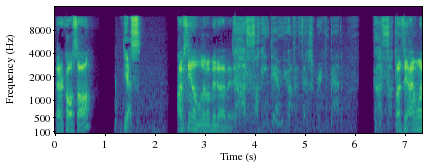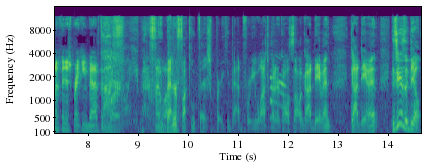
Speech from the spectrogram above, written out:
Better Call Saul. Yes. I've seen a little bit of it. God fucking damn, you haven't finished Breaking Bad. God fucking. But say I want to finish Breaking Bad God, before. fu- you better I you watch better it. fucking finish Breaking Bad before you watch Better Call Saul. God damn it, God damn it. Because here's the deal:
